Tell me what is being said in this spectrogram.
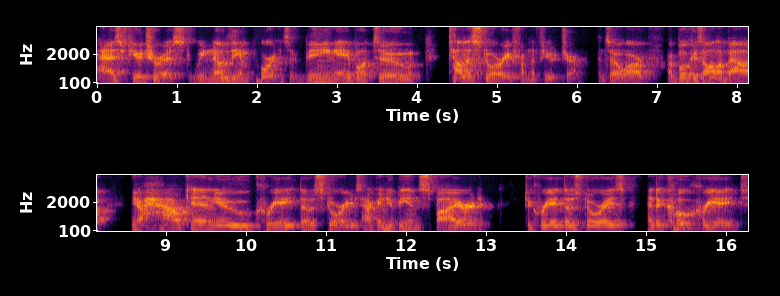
As futurists, we know the importance of being able to tell a story from the future. And so our, our book is all about, you know, how can you create those stories? How can you be inspired to create those stories and to co-create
